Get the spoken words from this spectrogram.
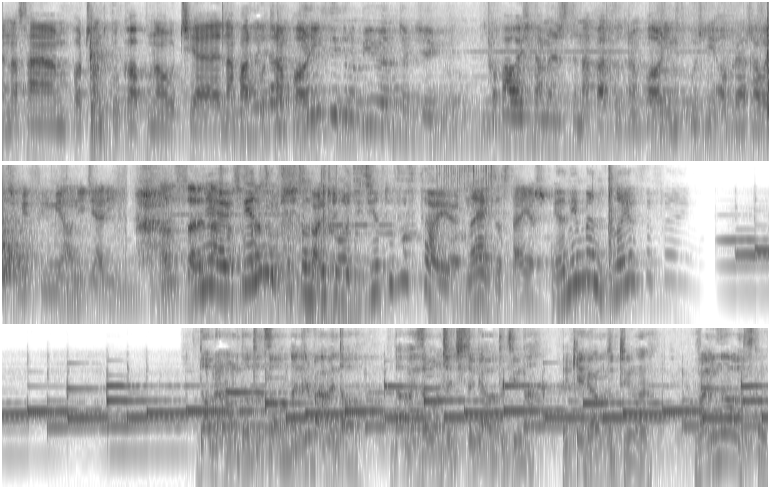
E, Na samym początku kopnął cię na parku trampolin. Ja nic nie zrobiłem takiego. Kopałeś kamerzysty na parku trampolin, później obrażałeś mnie w filmie o niedzieli. No sorry, Nie, nasza ja nie współpraca chcę musi się stąd skończyć. wychodzić, ja tu zostaję. No jak zostajesz? Ja nie będę, no jestem fame. Dobra mordo, to co? Nagrywamy to. Dawaj załączę ci tego autotuna. Jakiego autotuna? Walimy old school.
